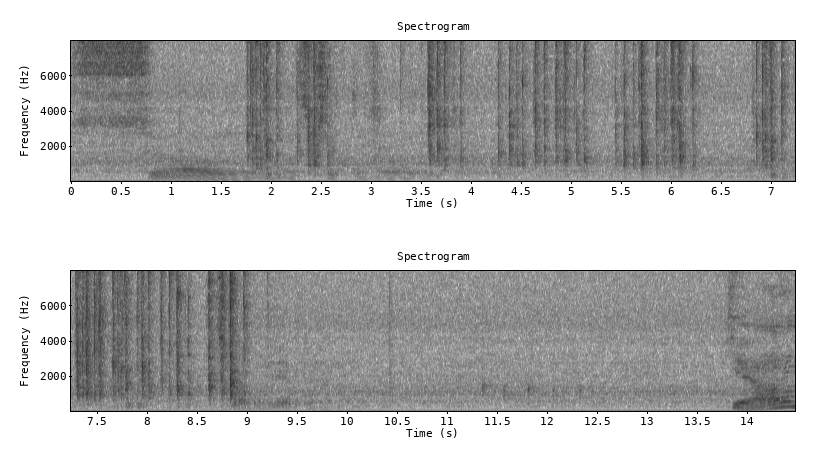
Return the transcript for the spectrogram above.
So let's check this out. Let's go again. Yeah,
